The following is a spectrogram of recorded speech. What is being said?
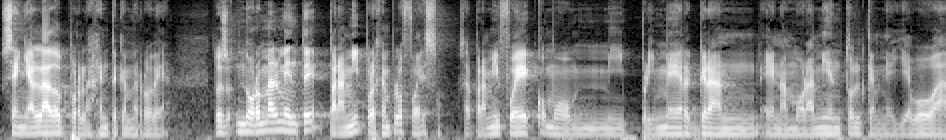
señalado por la gente que me rodea. Entonces, normalmente, para mí, por ejemplo, fue eso. O sea, para mí fue como mi primer gran enamoramiento el que me llevó a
